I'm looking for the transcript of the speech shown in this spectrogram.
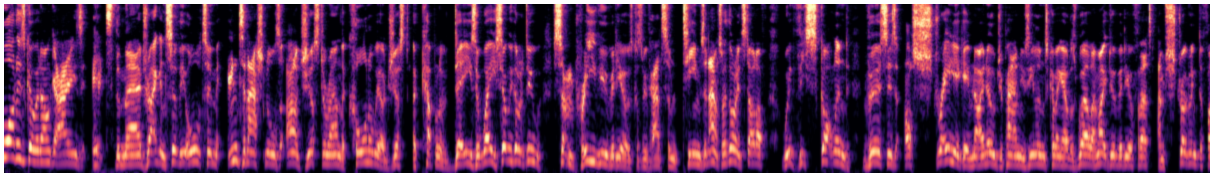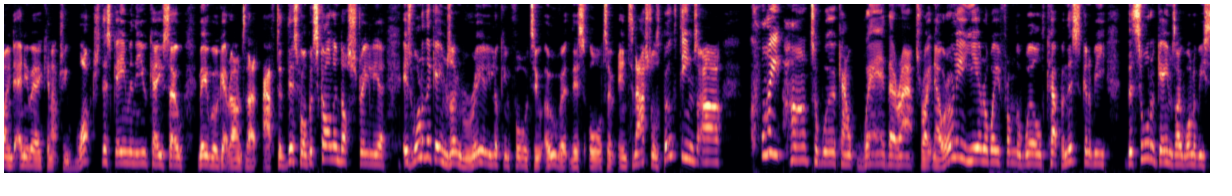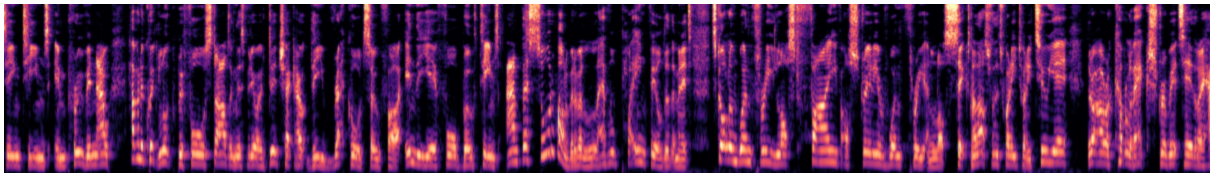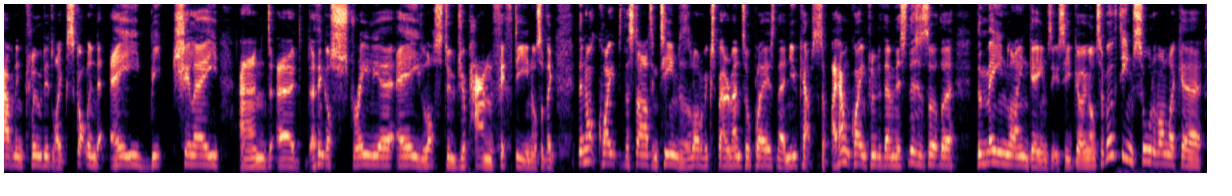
What is going on, guys? It's the Mad Dragon. So, the autumn internationals are just around the corner. We are just a couple of days away. So, we've got to do some preview videos because we've had some teams announced. So, I thought I'd start off with the Scotland versus Australia game. Now, I know Japan, New Zealand's coming out as well. I might do a video for that. I'm struggling to find any way I can actually watch this game in the UK. So, maybe we'll get around to that after this one. But Scotland, Australia is one of the games I'm really looking forward to over this autumn internationals. Both teams are quite hard to work out where they're at right now. We're only a year away from the World Cup, and this is going to be the sort of games I want to be seeing teams improving. Now, having a quick look before starting this video, I did check out the record so far in the year for both teams, and they're sort of on a bit of a level playing field at the minute. Scotland won three, lost five. Australia have won three and lost six. Now, that's for the 2022 year. There are a couple of extra bits here that I haven't included, like Scotland A beat Chile, and uh, I think Australia A lost to Japan 15 or something. They're not quite the starting teams. There's a lot of experimental players and their new caps and stuff. I haven't quite included them in this. This is sort of the, the mainline games that you see going on. So both teams sort of on like a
